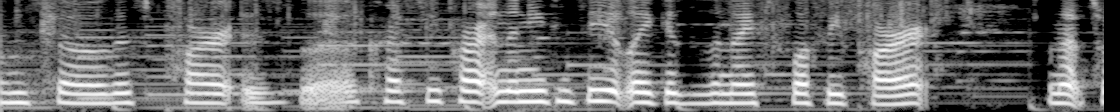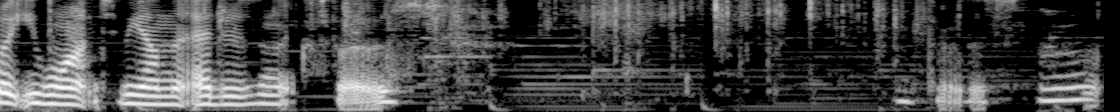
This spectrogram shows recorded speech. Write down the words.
And so this part is the crusty part, and then you can see it like is the nice fluffy part, and that's what you want to be on the edges and exposed. Throw this out.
